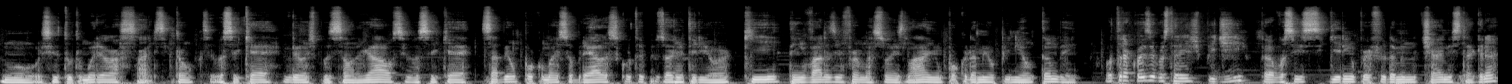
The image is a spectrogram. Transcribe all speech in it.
no Instituto Moreira Salles. Então, se você quer ver uma exposição legal, se você quer saber um pouco mais sobre ela, escuta o episódio anterior que tem várias informações lá e um pouco da minha opinião também. Outra coisa eu gostaria de pedir para vocês seguirem o perfil da Minuchai no Instagram,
